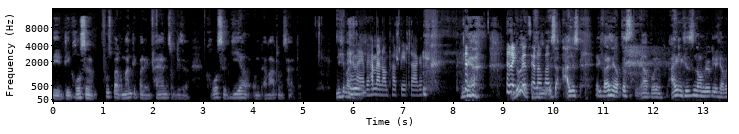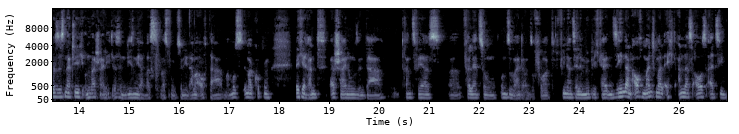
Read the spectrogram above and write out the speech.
die, die große Fußballromantik bei den Fans und diese große Gier und Erwartungshaltung. Nicht immer. Naja, wir haben ja noch ein paar Spieltage. Ja, Vielleicht wird es ja noch was. Ist alles, ich weiß nicht, ob das, ja wohl, eigentlich ist es noch möglich, aber es ist natürlich unwahrscheinlich, dass in diesem Jahr was, was funktioniert. Aber auch da, man muss immer gucken, welche Randerscheinungen sind da, Transfers, äh, Verletzungen und so weiter und so fort. Finanzielle Möglichkeiten sehen dann auch manchmal echt anders aus, als sie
